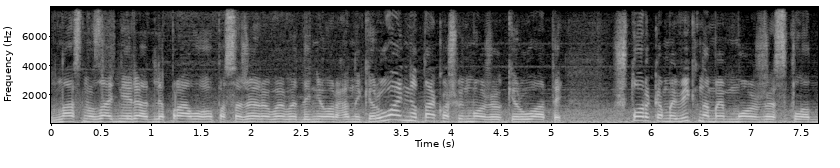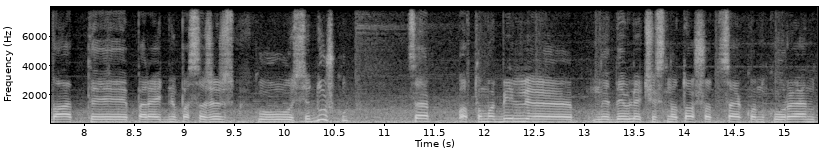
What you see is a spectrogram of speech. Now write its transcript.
У нас на задній ряд для правого пасажира виведені органи керування. Також він може керувати шторками, вікнами, може складати передню пасажирську сідушку. Це автомобіль, е, не дивлячись на те, що це конкурент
